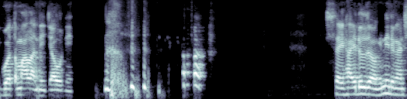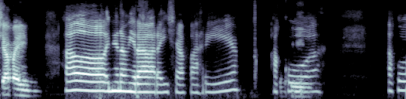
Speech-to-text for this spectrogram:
Guatemala nih, jauh nih. Say hi dulu dong, ini dengan siapa ini? Halo, ini Namira Raisya Fahri. Aku aku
